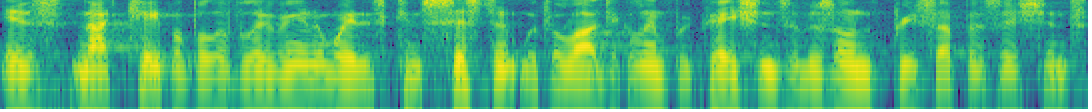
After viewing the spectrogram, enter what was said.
is not capable of living in a way that's consistent with the logical implications of his own presuppositions.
